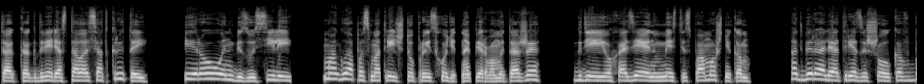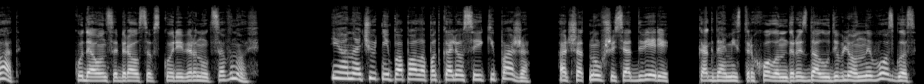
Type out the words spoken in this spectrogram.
так как дверь осталась открытой, и Роуэн без усилий могла посмотреть, что происходит на первом этаже, где ее хозяин вместе с помощником отбирали отрезы шелка в бат, куда он собирался вскоре вернуться вновь. И она чуть не попала под колеса экипажа, отшатнувшись от двери, когда мистер Холландер издал удивленный возглас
